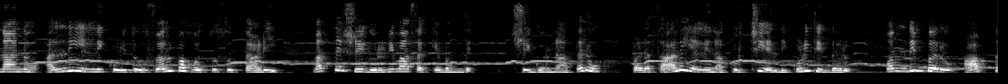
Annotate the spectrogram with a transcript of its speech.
ನಾನು ಅಲ್ಲಿ ಇಲ್ಲಿ ಕುಳಿತು ಸ್ವಲ್ಪ ಹೊತ್ತು ಸುತ್ತಾಡಿ ಮತ್ತೆ ಶ್ರೀ ಗುರುನಿವಾಸಕ್ಕೆ ಬಂದೆ. ಶ್ರೀ ಗುರುನಾಥರು ಪಡಸಾಲೆಯಲ್ಲಿನ ಕುರ್ಚಿಯಲ್ಲಿ ಕುಳಿತಿದ್ದರು. ಒಂದಿಬ್ಬರು ಆಪ್ತ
